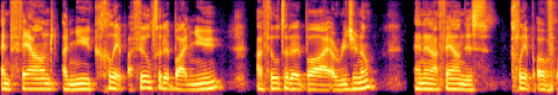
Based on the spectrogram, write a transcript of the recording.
and found a new clip. I filtered it by new, I filtered it by original. And then I found this clip of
